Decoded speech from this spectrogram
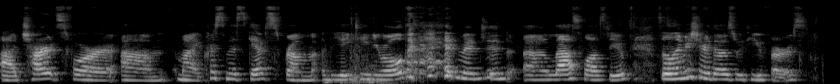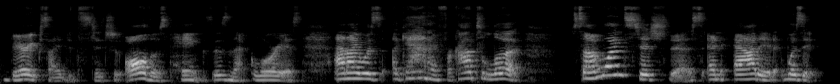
uh, charts for um, my Christmas gifts from the 18-year-old I had mentioned uh, last Tube. So let me share those with you first. Very excited to stitch all those pinks. Isn't that glorious? And I was, again, I forgot to look. Someone stitched this and added, was it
